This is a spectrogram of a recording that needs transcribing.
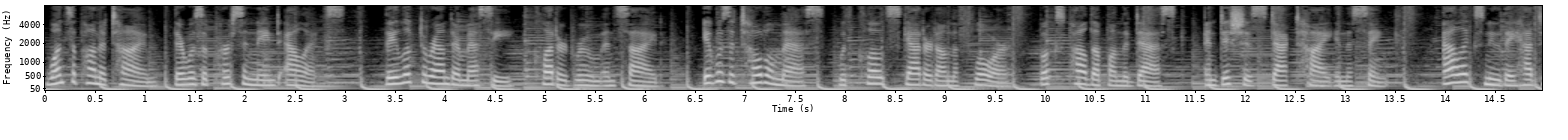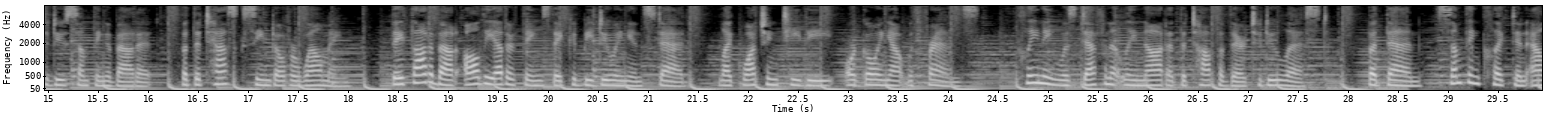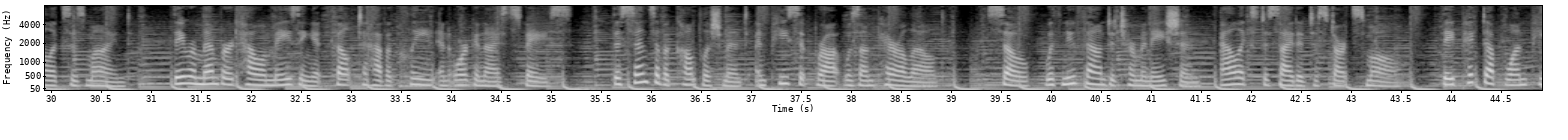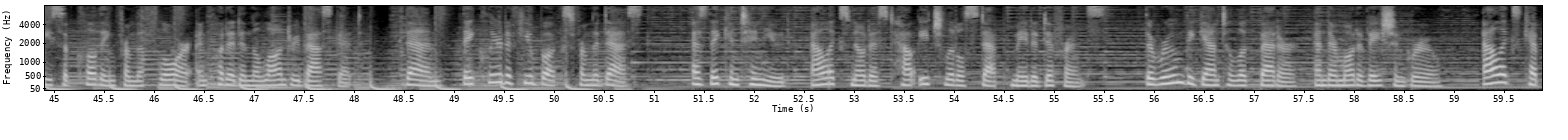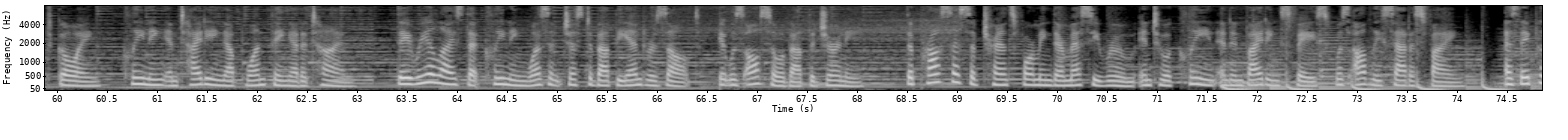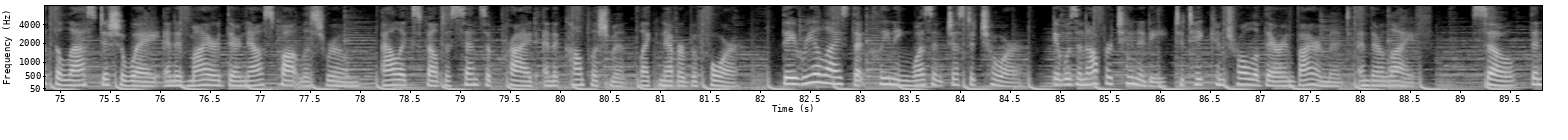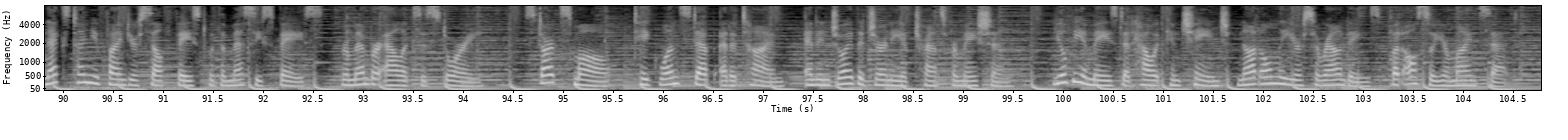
Once upon a time, there was a person named Alex. They looked around their messy, cluttered room and sighed. It was a total mess, with clothes scattered on the floor, books piled up on the desk, and dishes stacked high in the sink. Alex knew they had to do something about it, but the task seemed overwhelming. They thought about all the other things they could be doing instead, like watching TV or going out with friends. Cleaning was definitely not at the top of their to-do list. But then, something clicked in Alex's mind. They remembered how amazing it felt to have a clean and organized space. The sense of accomplishment and peace it brought was unparalleled. So, with newfound determination, Alex decided to start small. They picked up one piece of clothing from the floor and put it in the laundry basket. Then, they cleared a few books from the desk. As they continued, Alex noticed how each little step made a difference. The room began to look better, and their motivation grew. Alex kept going, cleaning and tidying up one thing at a time. They realized that cleaning wasn't just about the end result, it was also about the journey. The process of transforming their messy room into a clean and inviting space was oddly satisfying. As they put the last dish away and admired their now spotless room, Alex felt a sense of pride and accomplishment like never before. They realized that cleaning wasn't just a chore, it was an opportunity to take control of their environment and their life. So, the next time you find yourself faced with a messy space, remember Alex's story. Start small, take one step at a time, and enjoy the journey of transformation. You'll be amazed at how it can change not only your surroundings but also your mindset.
